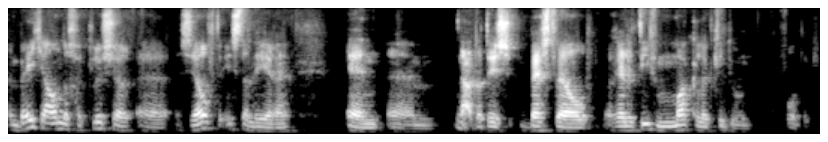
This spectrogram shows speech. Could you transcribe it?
een beetje handige klusser zelf te installeren. En ehm, nou, dat is best wel relatief makkelijk te doen, vond ik.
